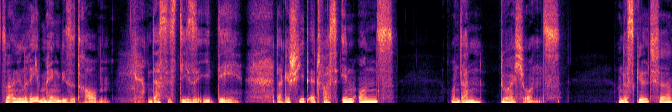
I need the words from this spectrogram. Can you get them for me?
sondern an den Reben hängen diese Trauben. Und das ist diese Idee. Da geschieht etwas in uns und dann durch uns. Und das gilt, äh,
